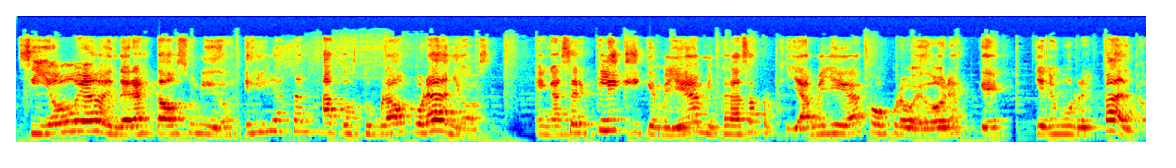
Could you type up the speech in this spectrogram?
Si yo voy a vender a Estados Unidos, ellos ya están acostumbrados por años en hacer clic y que me llegue a mi casa porque ya me llega con proveedores que tienen un respaldo.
